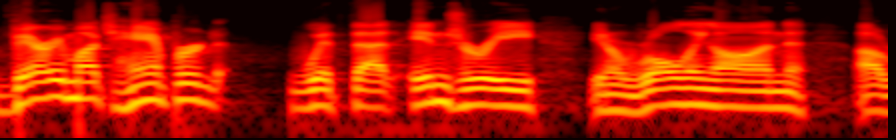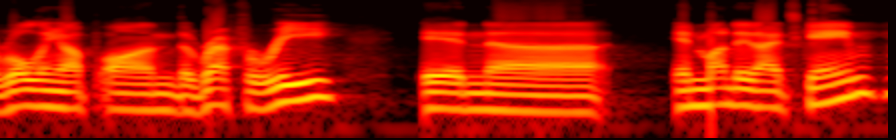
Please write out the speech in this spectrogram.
very much hampered with that injury, you know, rolling on, uh, rolling up on the referee in uh, in Monday night's game.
